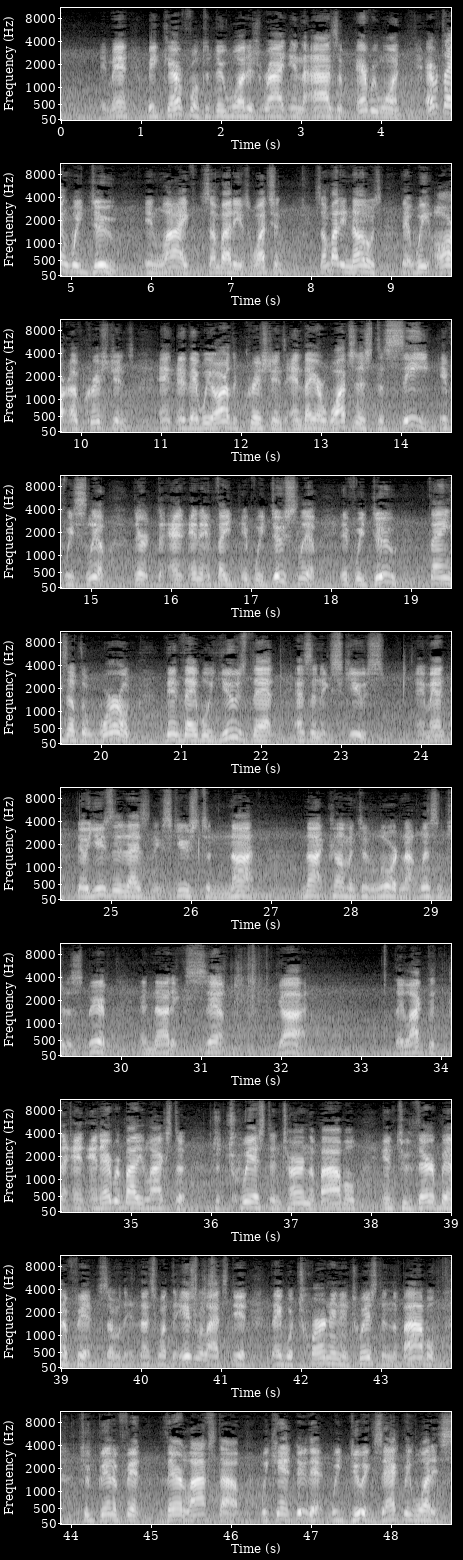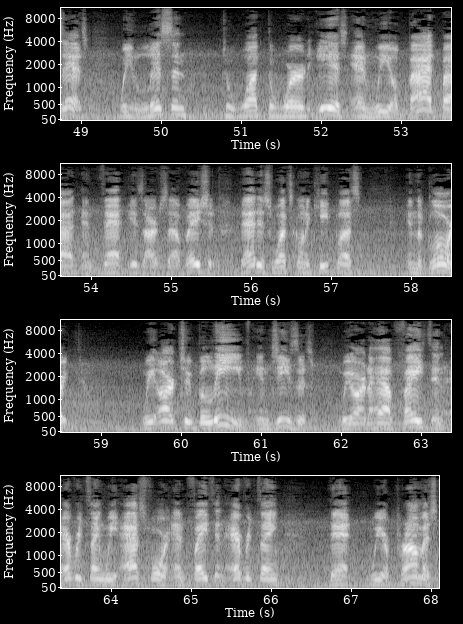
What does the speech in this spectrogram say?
Amen. Be careful to do what is right in the eyes of everyone. Everything we do in life, somebody is watching. Somebody knows that we are of Christians and, that we are the Christians, and they are watching us to see if we slip. They're, and, and if they, if we do slip, if we do things of the world, then they will use that as an excuse. Amen. They'll use it as an excuse to not, not come into the Lord, not listen to the Spirit, and not accept God. They like to, and, and everybody likes to to twist and turn the Bible into their benefit. Some of the, that's what the Israelites did. They were turning and twisting the Bible to benefit their lifestyle. We can't do that. We do exactly what it says. We listen to what the word is and we abide by it, and that is our salvation. That is what's going to keep us in the glory. We are to believe in Jesus. We are to have faith in everything we ask for and faith in everything that we are promised.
